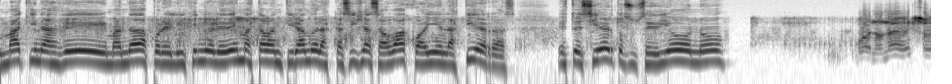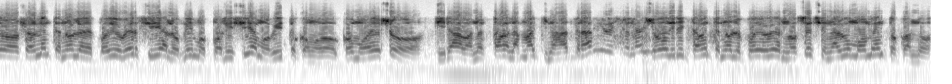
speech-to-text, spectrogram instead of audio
máquinas de mandadas por el ingenio Ledesma estaban tirando las casillas abajo ahí en las tierras. ¿Esto es cierto? ¿Sucedió no? Bueno, no, eso realmente no lo he podido ver, sí, a los mismos policías hemos visto como, como ellos tiraban, no estaban las máquinas atrás, yo directamente no lo he podido ver, no sé si en algún momento cuando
